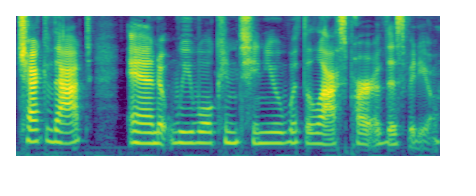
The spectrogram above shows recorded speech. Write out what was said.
check that and we will continue with the last part of this video.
